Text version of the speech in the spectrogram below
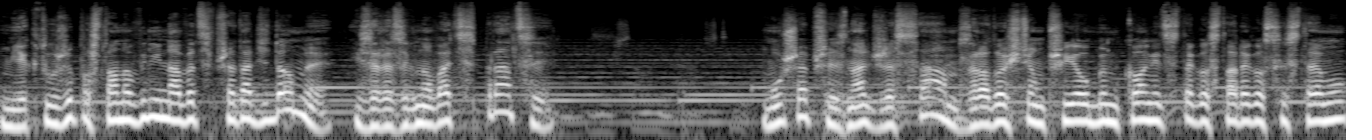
Niektórzy postanowili nawet sprzedać domy i zrezygnować z pracy. Muszę przyznać, że sam z radością przyjąłbym koniec tego starego systemu,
